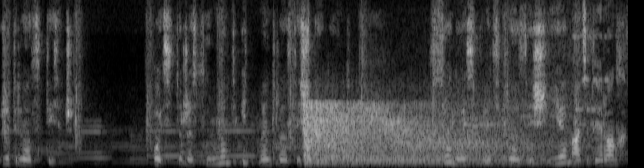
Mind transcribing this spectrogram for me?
вже 13 тисяч. Ось торжественний момент, і в мене 13 тисяч на. Все, ну ось, в принципі, 13 тисяч є. 15 ранг.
